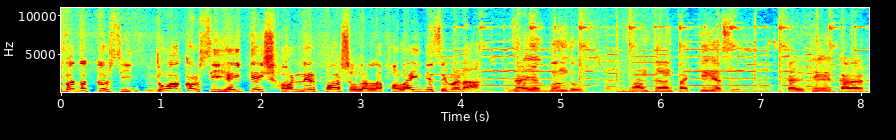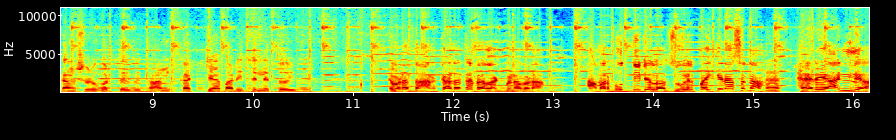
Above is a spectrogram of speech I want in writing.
ইবাদত করছি দোয়া করছি হেইতে এই স্বর্ণের ফসল আল্লাহ ফলাই দিয়েছে বেডা। যাই হোক বন্ধু ধান তো এখন পাকি গেছে। কাল থেকে কাটার কাম শুরু করতে হইবে। ধান কাটিয়া বাড়িতে নিতে হইবে। এবারে ধান কাটাটা লাগবে না বেড়া। আমার বুদ্ধি ডেল জুয়েল পাইকের আছে না? হ্যাঁ। হ্যাঁ রে আইনা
